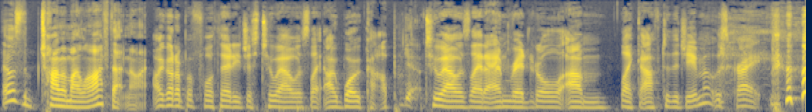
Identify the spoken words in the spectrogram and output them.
That was the time of my life that night. I got up at four thirty, just two hours late. I woke up yeah. two hours later and read it all. Um, like after the gym, it was great.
